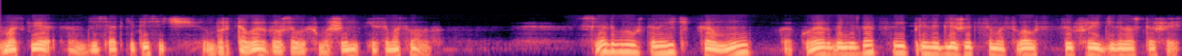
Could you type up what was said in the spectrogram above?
В Москве десятки тысяч бортовых грузовых машин и самосвалов. Следовало установить, кому, какой организации принадлежит самосвал с цифрой 96.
